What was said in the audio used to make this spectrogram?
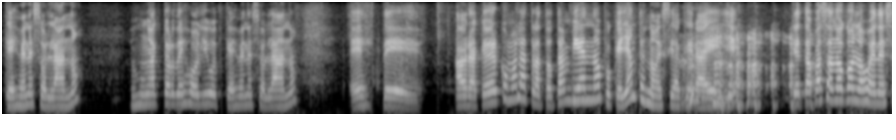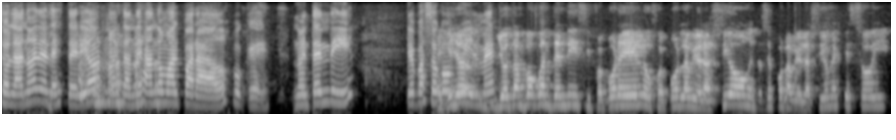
que es venezolano, es un actor de Hollywood que es venezolano. Este, habrá que ver cómo la trató también, ¿no? Porque ella antes no decía que era ella. ¿Qué está pasando con los venezolanos en el exterior? Nos están dejando mal parados porque no entendí. ¿Qué pasó Es con yo, Wilmer? yo tampoco entendí si fue por él o fue por la violación. Entonces, por la violación es que soy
